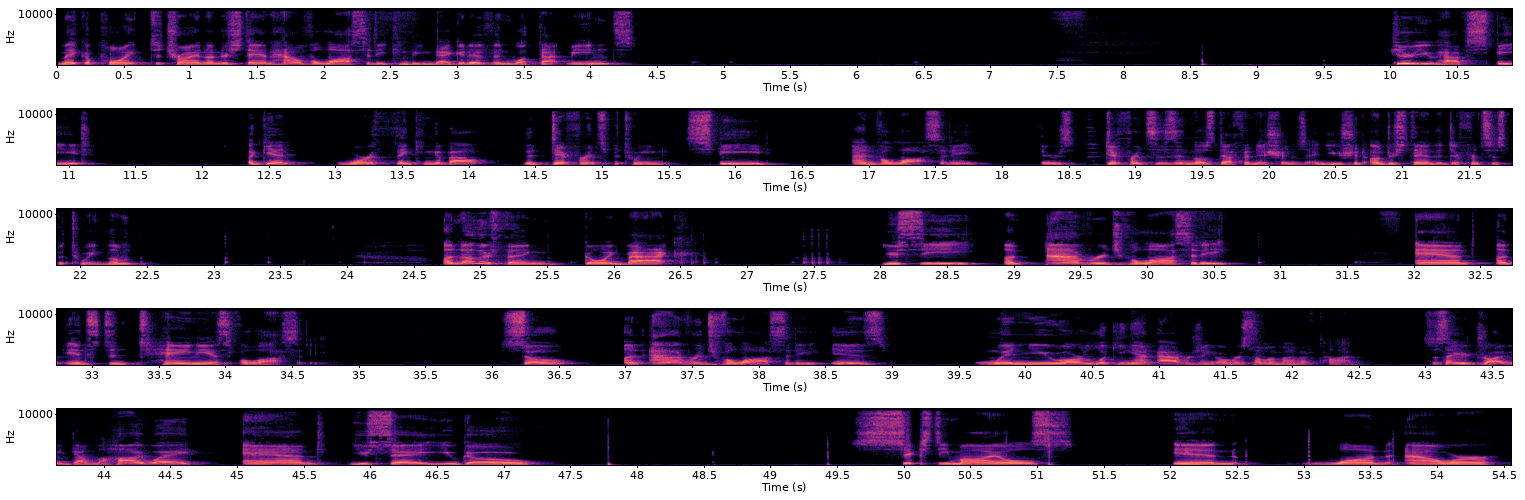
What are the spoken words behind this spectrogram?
Make a point to try and understand how velocity can be negative and what that means. Here you have speed. Again, worth thinking about the difference between speed and velocity. There's differences in those definitions, and you should understand the differences between them. Another thing, going back, you see an average velocity and an instantaneous velocity. So an average velocity is when you are looking at averaging over some amount of time. So say you're driving down the highway and you say you go 60 miles in one hour,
